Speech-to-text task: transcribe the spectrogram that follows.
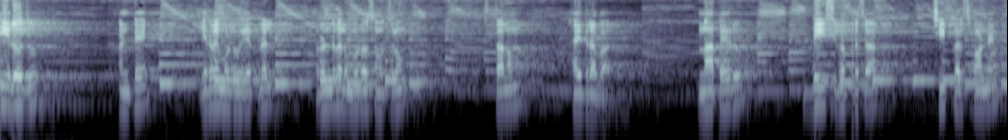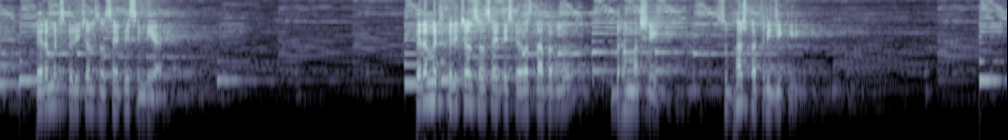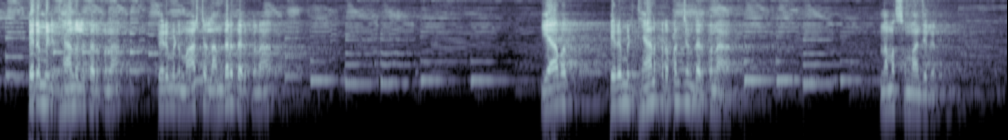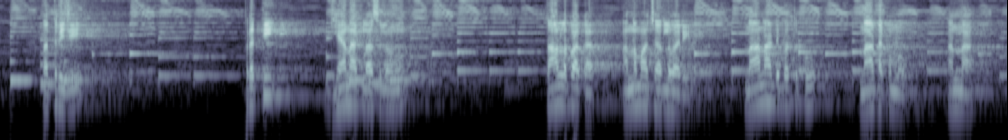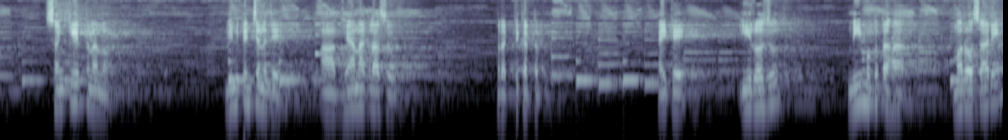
ఈరోజు అంటే ఇరవై మూడు ఏప్రిల్ రెండు వేల మూడో సంవత్సరం స్థలం హైదరాబాద్. నా పేరు D Shivaprasad chief correspondent pyramid spiritual societies India. Pyramid spiritual societies వ్యవస్థాపకులు బ్రహ్మర్షి సుభాష్ పత్రిజీకి. పిరమిడ్ ధ్యానుల తరపున పిరమిడ్ మాస్టర్లందరి తరపున యావత్ పిరమిడ్ ధ్యాన ప్రపంచం తరపున నమస్సుమాంజలు పత్రిజీ ప్రతి ధ్యాన క్లాసులోనూ తాళ్ళపాక అన్నమాచార్యుల వారి నానాటి బతుకు నాటకము అన్న సంకీర్తనను వినిపించినదే ఆ ధ్యాన క్లాసు రక్తి కట్టదు అయితే ఈరోజు మీ ముఖత మరోసారి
